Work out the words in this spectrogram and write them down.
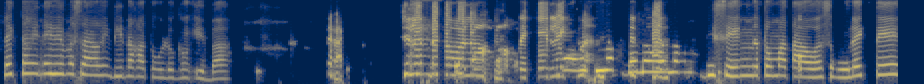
Like, tayo na mas lang hindi nakatulog yung iba. Silang dalawa lang. te. Like, Oh, silang dalawa lang gising na tumatawa sa like, te,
